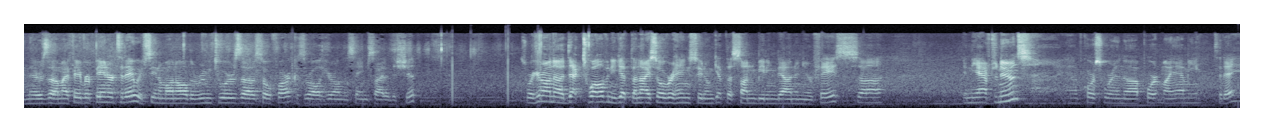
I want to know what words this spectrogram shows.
And there's uh, my favorite painter today. We've seen him on all the room tours uh, so far because they're all here on the same side of the ship. So we're here on uh, deck 12 and you get the nice overhang so you don't get the sun beating down in your face uh, in the afternoons. And of course we're in Port Miami today.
